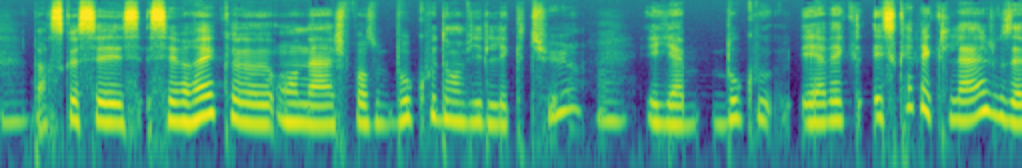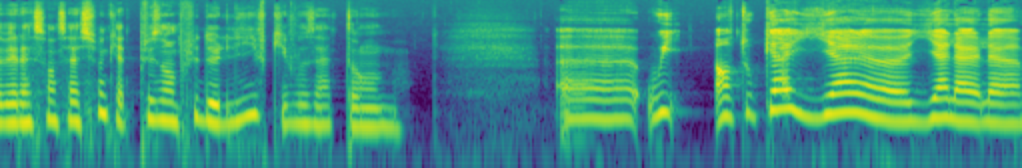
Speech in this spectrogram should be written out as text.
Mm. Parce que c'est vrai qu'on a, je pense, beaucoup d'envie de lecture. Mm. Et il y a beaucoup. Et avec, est-ce qu'avec l'âge, vous avez la sensation qu'il y a de plus en plus de livres qui vous attendent? Euh, oui, en tout cas, il y a, euh, il y a la, la,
